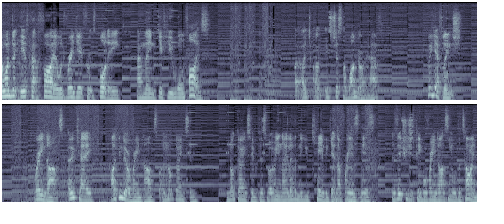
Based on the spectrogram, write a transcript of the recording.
wonder if that fire would radiate through its body and then give you warm thighs. I, I, I, it's just a wonder I have. Can we get a flinch? Rain dance. Okay, I can do a rain dance, but I'm not going to. I'm not going to because, I mean, I live in the UK, we get enough rain as is. There's literally just people rain dancing all the time.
